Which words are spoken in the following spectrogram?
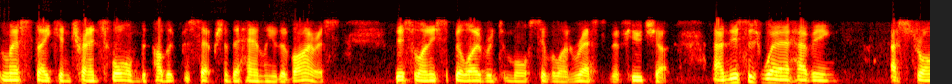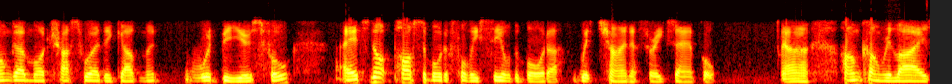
unless they can transform the public perception of the handling of the virus, this will only spill over into more civil unrest in the future. And this is where having a stronger, more trustworthy government would be useful. It's not possible to fully seal the border with China, for example. Uh, Hong Kong relies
